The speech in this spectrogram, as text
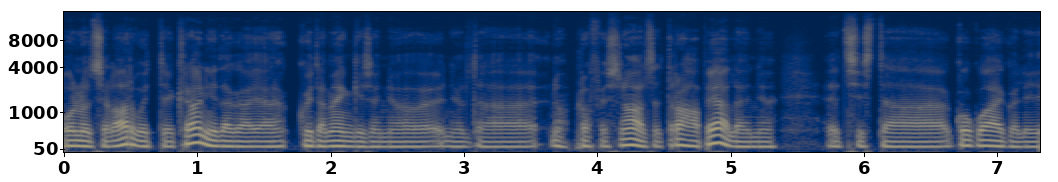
olnud seal arvutiekraani taga ja kui ta mängis, on ju, nii-öelda noh, professionaalselt raha peale, on ju, et siis ta kogu aeg oli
